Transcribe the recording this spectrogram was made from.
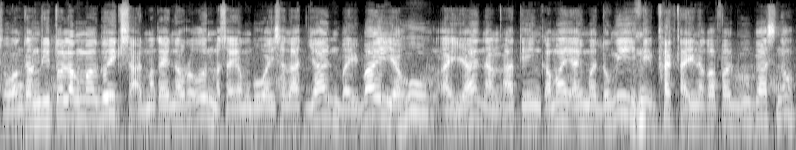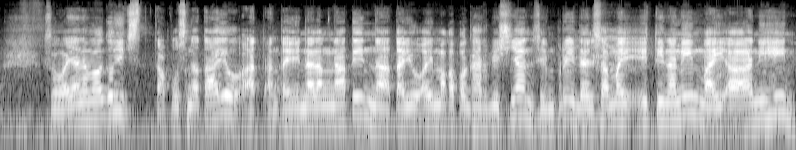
So hanggang dito lang mga gawiks, saan man kayo naroon, masayang buhay sa lahat dyan. Bye bye, yahoo! Ayan, ang ating kamay ay madumi, hindi pa tayo nakapaghugas no. So ayan na mga gawiks, tapos na tayo at antayin na lang natin na tayo ay makapag-harvest yan. Siyempre dahil sa may itinanim, may aanihin.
